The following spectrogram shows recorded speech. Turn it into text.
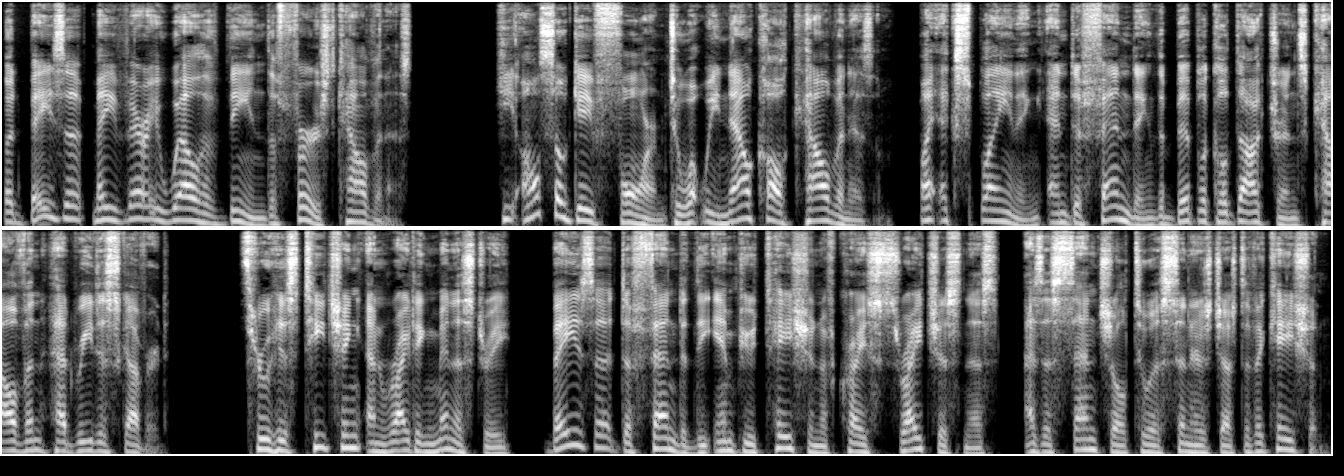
but Beza may very well have been the first Calvinist. He also gave form to what we now call Calvinism by explaining and defending the biblical doctrines Calvin had rediscovered. Through his teaching and writing ministry, Beza defended the imputation of Christ's righteousness as essential to a sinner's justification.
